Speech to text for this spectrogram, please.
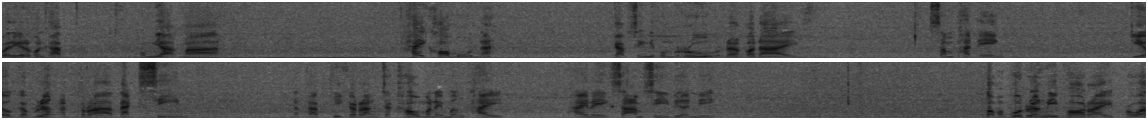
สวัสดีทุกคนครับ ผมอยากมาให้ข้อมูลนะ กับสิ่งที่ผมรู้แล้วก็ได้สัมผัสเอง เกี่ยวกับเรื่องอัตราวัคซีนนะครับ ที่กำลังจะเข้ามาในเมืองไทยภายในอีก 3-4 เดือนนี้ ต้องมาพูดเรื่องนี้เพราะอะไร เพราะว่า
